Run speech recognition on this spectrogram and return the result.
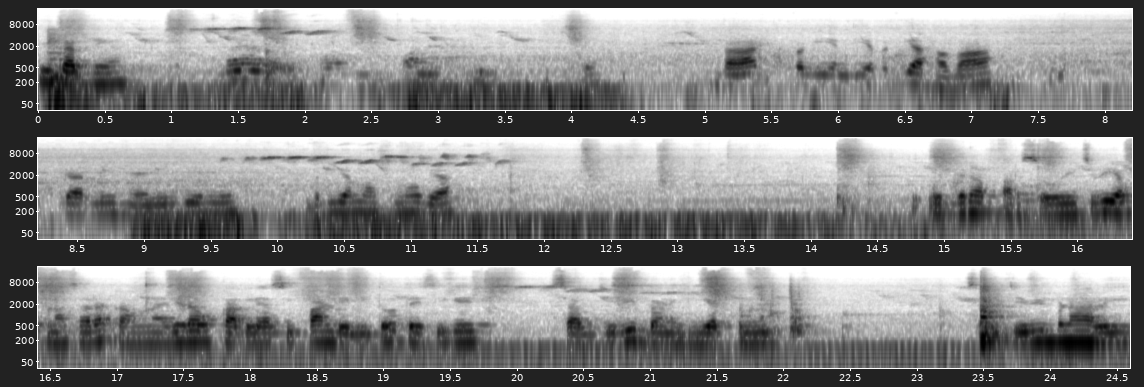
ਕੀ ਕਰਦੀ ਆ? ਬਾਹਰ ਵਗੀ ਜਾਂਦੀ ਹੈ ਵਧੀਆ ਹਵਾ। ਗਰਮੀ ਹੈ ਨਹੀਂ ਜੀ ਇੰਨੀ। ਵਧੀਆ ਮੌਸਮ ਹੋ ਗਿਆ। ਤੇ ਇੱਧਰ ਆਪਾਂ ਰਸੋਈ 'ਚ ਵੀ ਆਪਣਾ ਸਾਰਾ ਕੰਮ ਹੈ, ਜਿਹੜਾ ਉਹ ਕਰ ਲਿਆ ਸੀ। ਭਾਂਡੇ ਵੀ ਧੋਤੇ ਸੀਗੇ। ਸਬਜ਼ੀ ਵੀ ਬਣ ਗਈ ਆਪਣੀ। ਸਬਜ਼ੀ ਵੀ ਬਣਾ ਲਈ।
